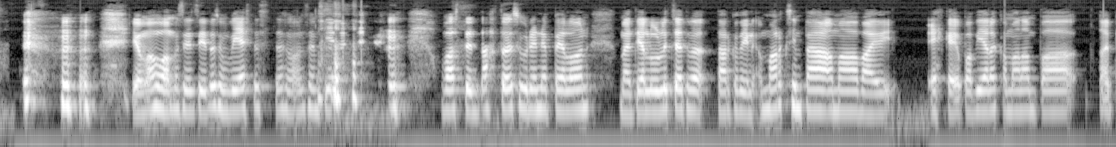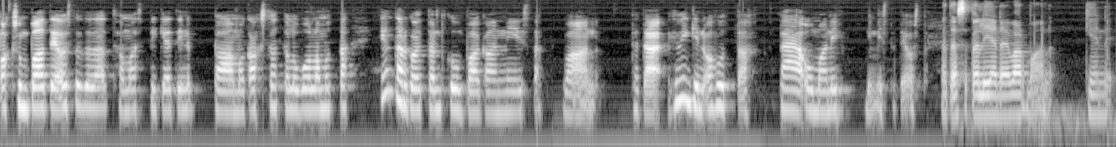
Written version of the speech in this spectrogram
joo, mä huomasin siitä sun viestistä, että se on sen pienen vastentahtoisuuden ja pelon. Mä en tiedä, luulitko, että mä tarkoitin Marksin pääomaa vai ehkä jopa vielä kamalampaa tai paksumpaa teosta tätä Thomas Pikettin pääoma 2000-luvulla, mutta en tarkoittanut kumpaakaan niistä, vaan tätä hyvinkin ohutta pääomani nimistä teosta. Ja tässä pelienee varmaan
